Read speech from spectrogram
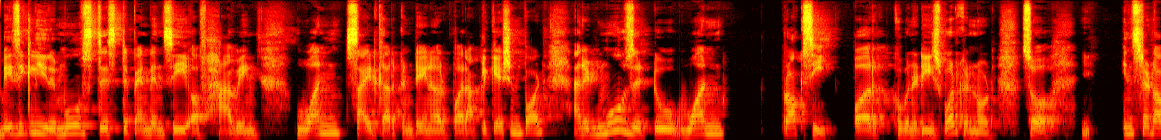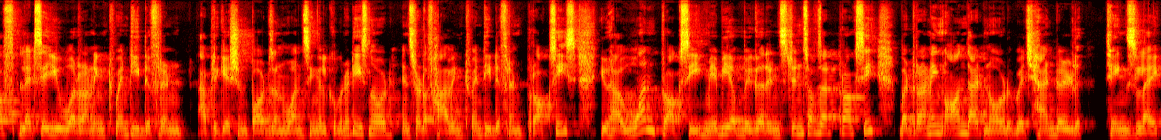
basically removes this dependency of having one sidecar container per application pod, and it moves it to one proxy per Kubernetes worker node. So instead of let's say you were running 20 different application pods on one single kubernetes node instead of having 20 different proxies you have one proxy maybe a bigger instance of that proxy but running on that node which handled things like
